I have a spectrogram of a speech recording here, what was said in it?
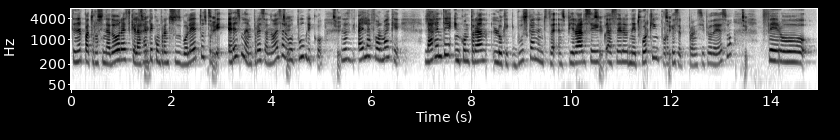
tener patrocinadores, que la gente compre sus boletos, porque eres una empresa, no es algo público. Entonces, hay la forma que la gente encontrará lo que buscan, inspirarse, hacer networking, porque es el principio de eso. Pero,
